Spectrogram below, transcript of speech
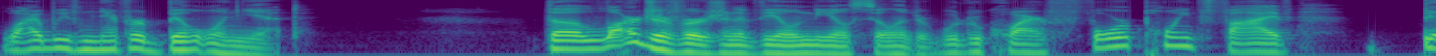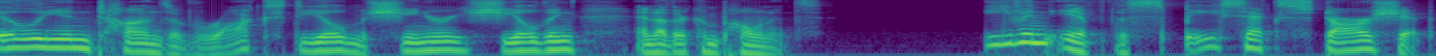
why we've never built one yet. The larger version of the O'Neill cylinder would require 4.5 billion tons of rock steel, machinery, shielding, and other components. Even if the SpaceX Starship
